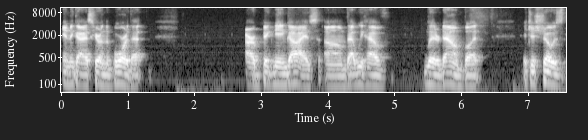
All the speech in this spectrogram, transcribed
into guys here on the board that are big name guys um, that we have later down, but it just shows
